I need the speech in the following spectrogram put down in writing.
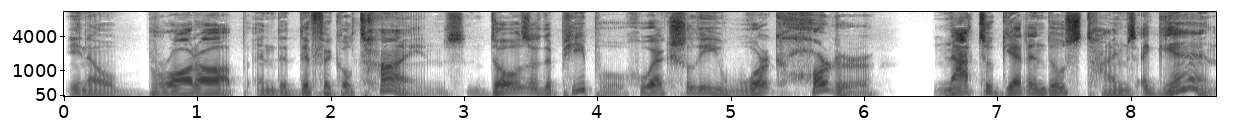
you know, brought up in the difficult times, those are the people who actually work harder not to get in those times again.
